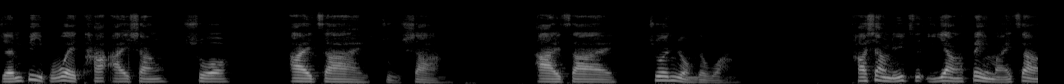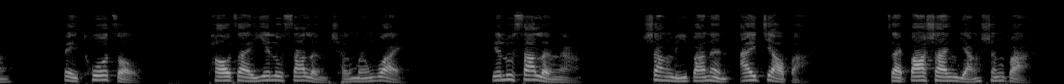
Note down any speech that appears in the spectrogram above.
人必不为他哀伤，说哀在主上，哀在尊荣的王。他像驴子一样被埋葬，被拖走，抛在耶路撒冷城门外。耶路撒冷啊，上黎巴嫩哀叫吧，在巴山扬声吧，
